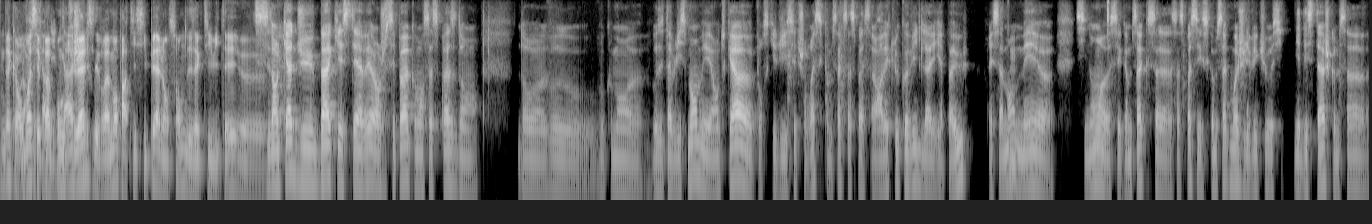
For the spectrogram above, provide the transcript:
D'accord, moi c'est pas ponctuel, c'est vraiment participer à l'ensemble des activités. Euh... C'est dans le cadre du bac STAV, alors je sais pas comment ça se passe dans, dans vos, vos comment, euh, vos établissements, mais en tout cas pour ce qui est du lycée de Chambray, c'est comme ça que ça se passe. Alors avec le Covid, là, il n'y a pas eu récemment, mm. mais euh, sinon c'est comme ça que ça, ça se passe et c'est comme ça que moi je l'ai vécu aussi. Il y a des stages comme ça euh,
